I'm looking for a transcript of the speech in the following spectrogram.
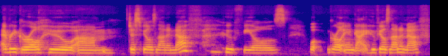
every girl who um, just feels not enough, who feels well, girl and guy who feels not enough,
